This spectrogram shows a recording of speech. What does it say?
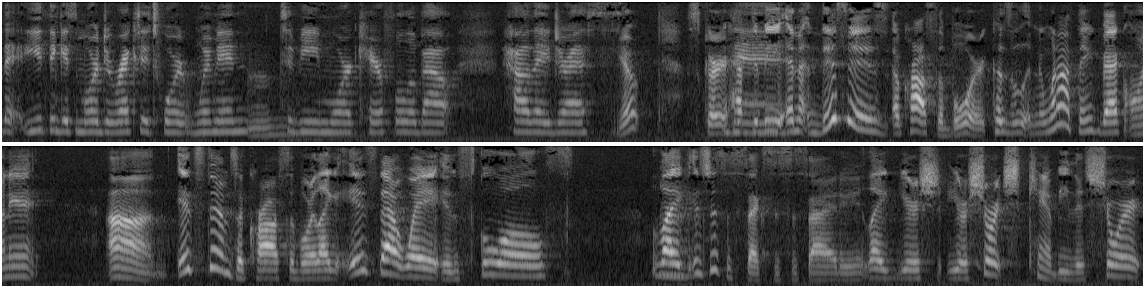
that you think it's more directed toward women Mm-hmm. to be more careful about how they dress. Yep. Skirt have to be, and this is across the board because when I think back on it, um, it stems across the board. Like it's that way in schools. Like it's just a sexist society. Like your sh- your short sh- can't be this short.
